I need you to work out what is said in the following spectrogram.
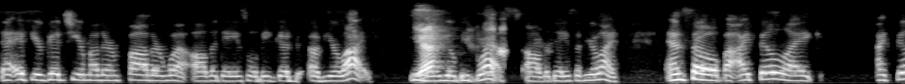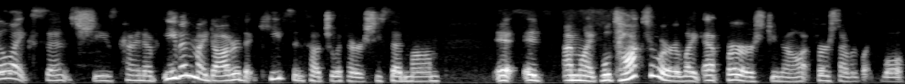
that if you're good to your mother and father what all the days will be good of your life you Yeah. know, you'll be blessed all the days of your life and so but i feel like i feel like since she's kind of even my daughter that keeps in touch with her she said mom it, it i'm like well talk to her like at first you know at first i was like well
